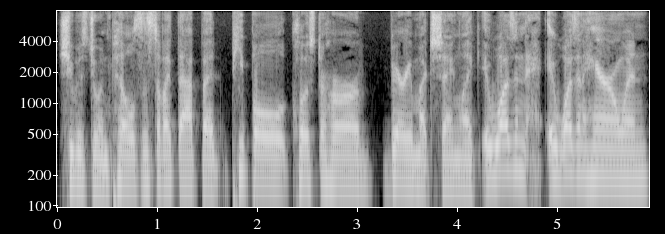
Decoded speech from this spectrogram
she was doing pills and stuff like that. But people close to her are very much saying like it wasn't it wasn't heroin.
